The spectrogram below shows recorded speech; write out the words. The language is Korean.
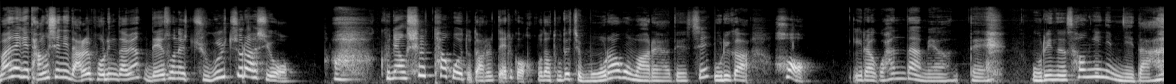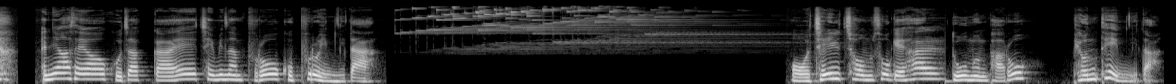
만약에 당신이 나를 버린다면 내 손에 죽을 줄 아시오. 아, 그냥 싫다고 해도 나를 때릴 것 같고, 나 도대체 뭐라고 말해야 되지? 우리가 헉이라고 한다면, 네. 우리는 성인입니다. 안녕하세요. 고작가의 재미난 프로 고프로입니다. 어, 제일 처음 소개할 놈은 바로 변태입니다.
